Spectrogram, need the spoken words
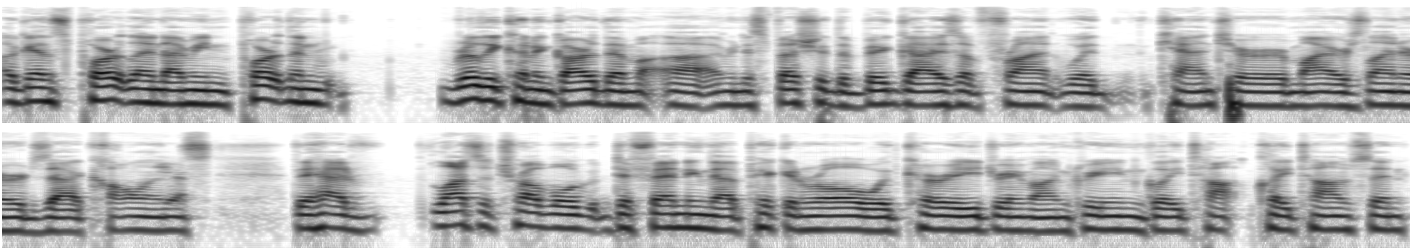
against Portland. I mean, Portland really couldn't guard them. Uh, I mean, especially the big guys up front with Kanter, Meyers Leonard, Zach Collins. Yeah. They had lots of trouble defending that pick and roll with Curry, Draymond Green, Clay, Klay Thompson.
